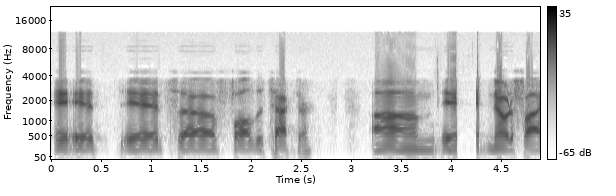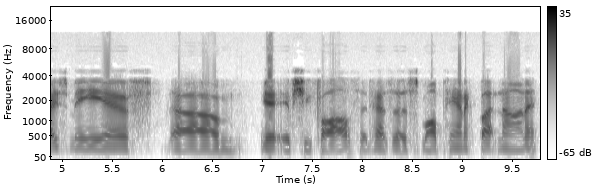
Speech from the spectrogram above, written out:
It, it it's a fall detector. Um, it notifies me if um, if she falls. It has a small panic button on it.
